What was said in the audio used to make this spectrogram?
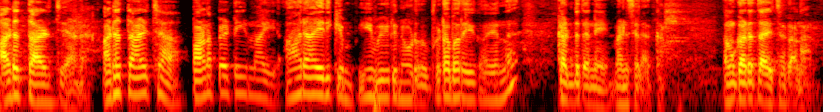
അടുത്ത ആഴ്ചയാണ്. അടുത്ത ആഴ്ച പണപ്പെട്ടിയുമായി ആരായിരിക്കും ഈ വീടിനോട് വിട പറയുക എന്ന് കണ്ടു തന്നെ മനസ്സിലാക്കാം. നമുക്ക് അടുത്ത ആഴ്ച കാണാം.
